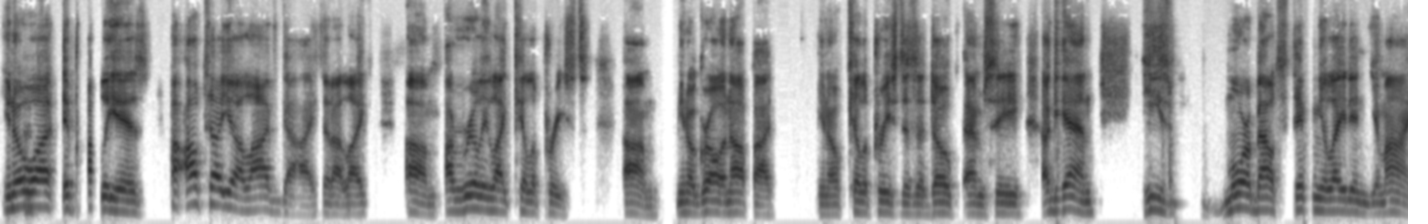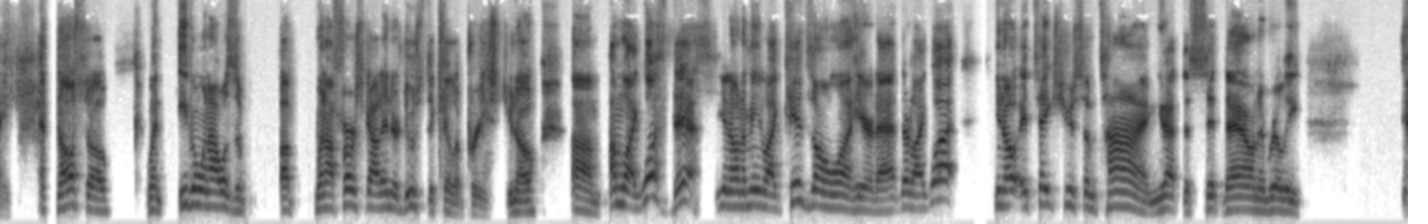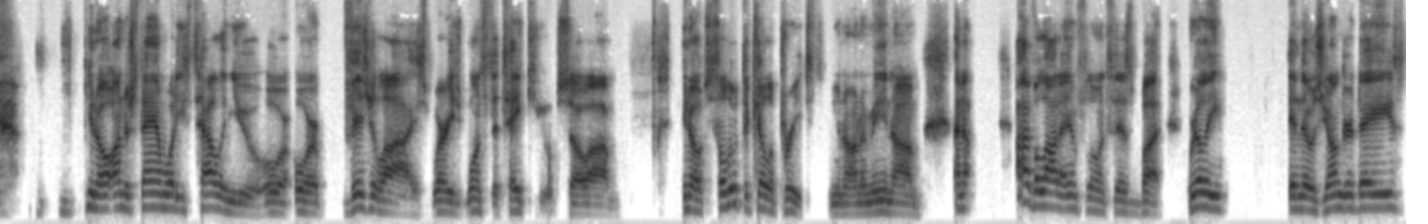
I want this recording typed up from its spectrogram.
you know what? It probably is. I'll tell you a live guy that I like. Um, I really like Killah Priest. Um, you know, growing up, I, you know, Killah Priest is a dope MC. Again, he's more about stimulating your mind. And also, when even when I was a, a when I first got introduced to Killah Priest, you know, um, I'm like, what's this? You know what I mean? Like kids don't want to hear that. They're like, what? You know, it takes you some time. You have to sit down and really, you know, understand what he's telling you or or visualize where he wants to take you. So, um, you know, salute the Killah Priest. You know what I mean? Um, and I have a lot of influences, but really, in those younger days,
